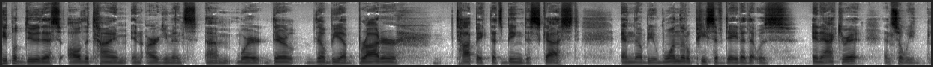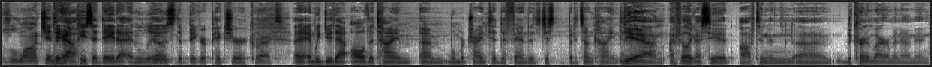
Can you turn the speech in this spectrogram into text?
people do this all the time in arguments um, where there there'll be a broader topic that's being discussed, and there'll be one little piece of data that was inaccurate, and so we launch into Yeah. that piece of data and lose the bigger picture. Correct. Uh, and we do that all the time um, when we're trying to defend. It's just, but it's unkind. Yeah, I feel like I see it often in uh, the current environment I'm in.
